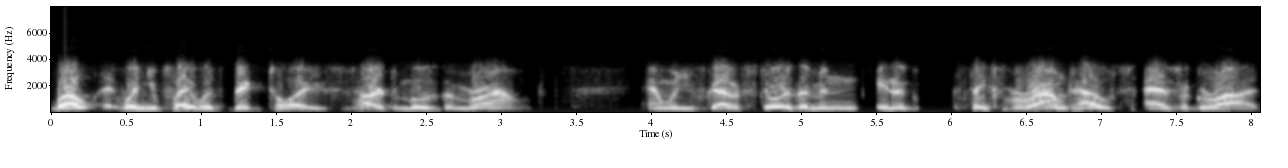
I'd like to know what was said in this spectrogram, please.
Well, when you play with big toys, it's hard to move them around. And when you've got to store them in, in a think of a roundhouse as a garage.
